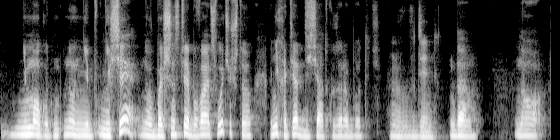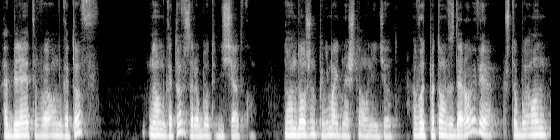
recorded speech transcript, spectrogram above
не могут, ну, не, не все, но в большинстве бывают случаи, что они хотят десятку заработать. Ну, В день. Да. Но а для этого он готов, но он готов заработать десятку. Но он должен понимать, на что он идет. А вот потом в здоровье, чтобы он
